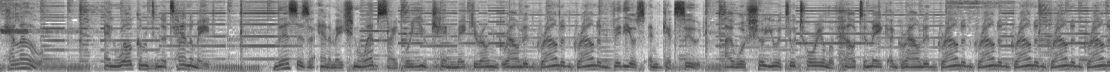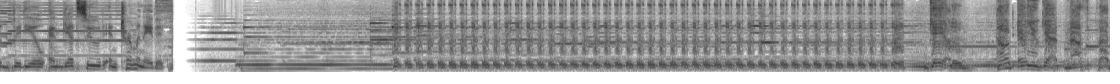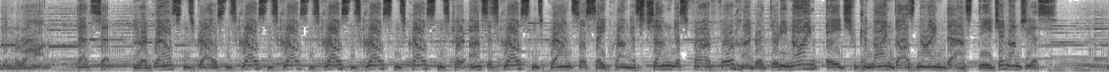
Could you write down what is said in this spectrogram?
Hello, and welcome to Natanimate. This is an animation website where you can make your own grounded grounded grounded videos and get sued. I will show you a tutorial of how to make a grounded grounded grounded grounded grounded grounded video and get sued and terminated. Gale, how dare you get math problem wrong? That's it. You're grousens, grousens, grousens, grousens, grousens, grousens, grousens, keranses, grousens, grounds, us a chungus, far 439, h canine, dos 9 das degenungius.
